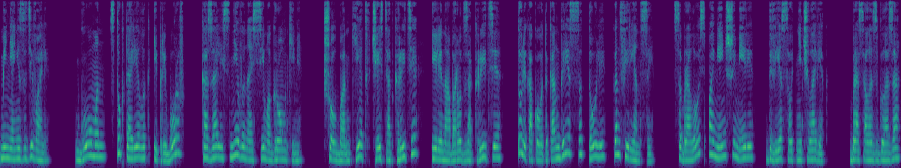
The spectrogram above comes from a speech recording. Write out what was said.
меня не задевали. Гомон, стук тарелок и приборов казались невыносимо громкими. Шел банкет в честь открытия или, наоборот, закрытия то ли какого-то конгресса, то ли конференции. Собралось по меньшей мере две сотни человек. Бросалась в глаза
